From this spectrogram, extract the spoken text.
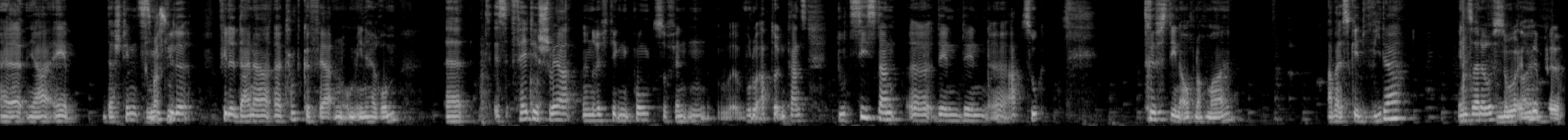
äh, ja, ey, da stehen ziemlich viele, viele deiner äh, Kampfgefährten um ihn herum. Äh, es fällt dir schwer, einen richtigen Punkt zu finden, wo du abdrücken kannst. Du ziehst dann äh, den, den äh, Abzug, triffst ihn auch nochmal, aber es geht wieder in seine Rüstung Nur in rein. Nippel.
